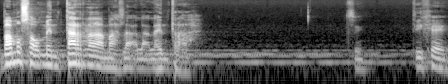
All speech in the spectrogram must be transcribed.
Vamos a aumentar nada más la, entrada. Sí. Dije,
